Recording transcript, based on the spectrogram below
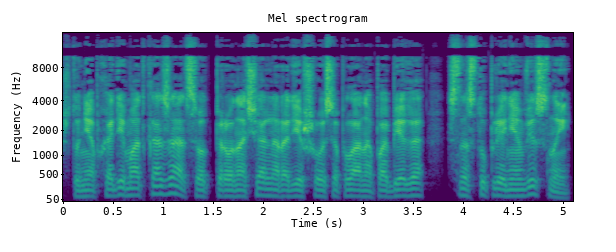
что необходимо отказаться от первоначально родившегося плана побега с наступлением весны.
